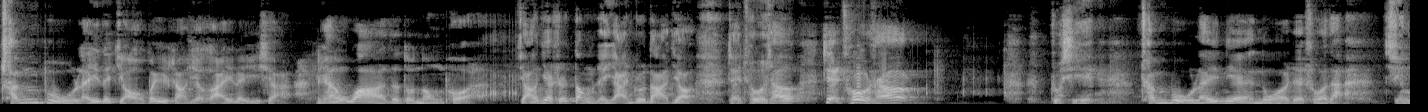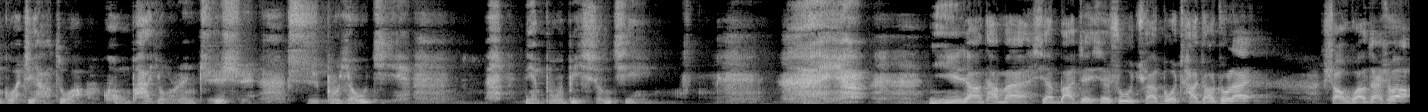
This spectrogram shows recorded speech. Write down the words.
陈布雷的脚背上也挨了一下，连袜子都弄破了。蒋介石瞪着眼珠大叫：“这畜生！这畜生！”主席，陈布雷嗫嚅着说的：“经过这样做，恐怕有人指使，事不由己。您不必生气。哎呀，你让他们先把这些书全部查抄出来，烧光再说。”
